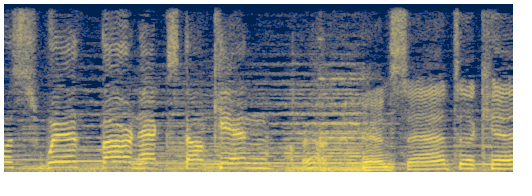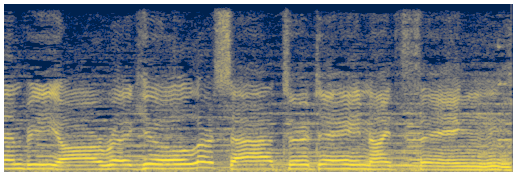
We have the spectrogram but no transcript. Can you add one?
with our next of kin. And Santa can be our regular Saturday night thing.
